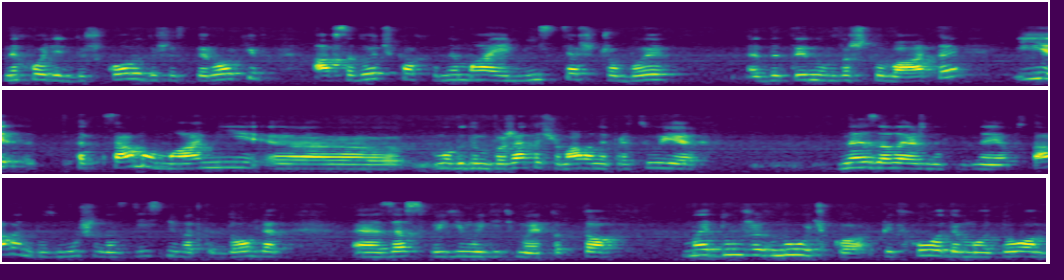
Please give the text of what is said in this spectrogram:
не ходять до школи до 6 років, а в садочках немає місця, щоб дитину влаштувати. І так само мамі е, ми будемо вважати, що мама не працює в незалежних від неї обставин, бо змушена здійснювати догляд е, за своїми дітьми. Тобто ми дуже гнучко підходимо до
